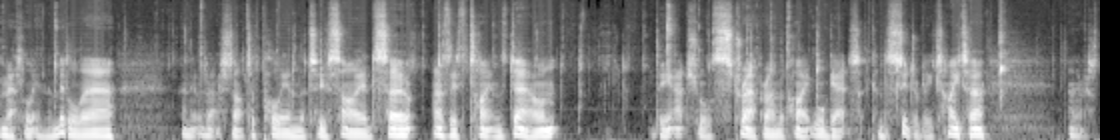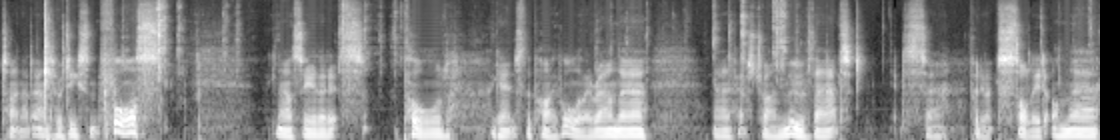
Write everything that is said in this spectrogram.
metal in the middle there, and it would actually start to pull in the two sides. So as this tightens down, the actual strap around the pipe will get considerably tighter. And if I tighten that down to a decent force, you can now see that it's pulled against the pipe all the way around there. And if I try and move that, it's uh, pretty much solid on there.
